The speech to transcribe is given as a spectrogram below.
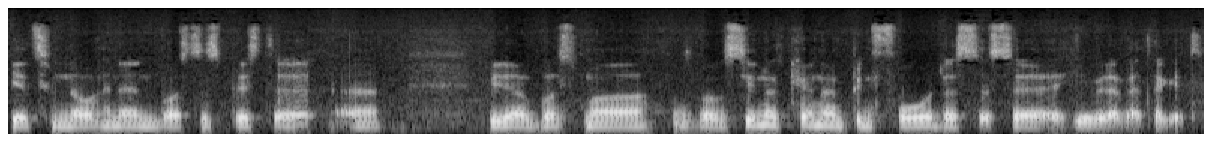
jetzt im Nachhinein war es das Beste. Äh, wieder, was wir, was wir sehen können. Ich bin froh, dass es äh, hier wieder weitergeht.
